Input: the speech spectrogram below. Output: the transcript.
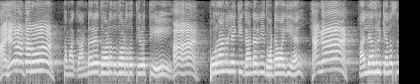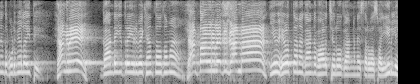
ಹಾ ಹೇಳತ್ತಾನು ತಮ್ಮ ಗಾಂಡರೇ ದೊಡ್ಡದ ದೊಡ್ಡದ ತಿಳ್ತಿ ಹಾ ಹಾ. ಪುರಾಣ ಲೇಖಿ ಗಾಂಡರ ನೀ ದೊಡ್ಡವಾಗಿ ಹೆಂಗ? ಅಲ್ಲಿ ಆದ್ರೂ ಕೆಲಸ ನಿಂದ ಬುಡ್ಮೇಲೆ ಐತಿ. ಹೆಂಗ್ರಿ? ಗಾಂಡ ಇದ್ರೆ ಇರ್ಬೇಕು ಎಂತ ತಮ್ಮ? ಎಂತಾವ್ ಇರ್ಬೇಕು ಗಾಂಡ? ನೀವು ಹೇಳ್ತಾನ ಗಾಂಡ ಬಹಳ ಚಲೋ ಗಾಂಡನೇ ಸರ್ವಸ್ವ. ಇರ್ಲಿ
